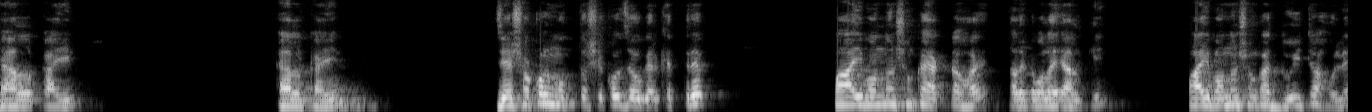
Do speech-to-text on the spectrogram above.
অ্যালকাইন। অ্যালকাইন। যে সকল মুক্ত সকল যৌগের ক্ষেত্রে পাই বন্ধন সংখ্যা একটা হয়, তাদেরকে বলা হয় অ্যালকিন পাই বন্ধন সংখ্যা দুইটা হলে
